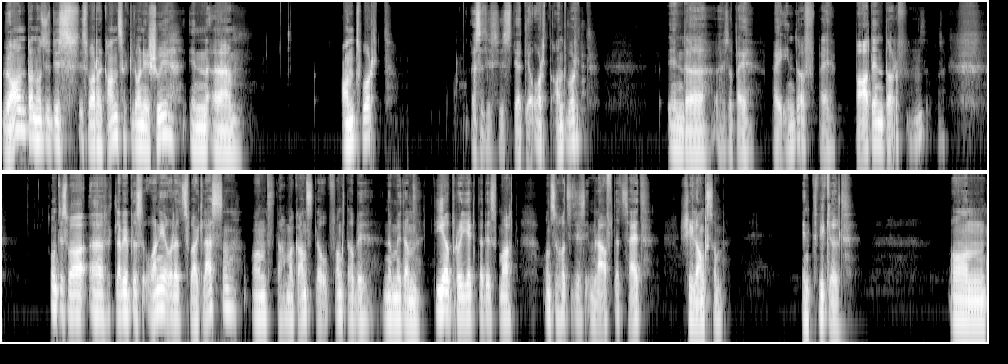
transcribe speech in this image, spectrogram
ja, und dann hat sich das, das war eine ganz kleine Schule in ähm, Antwort. Also das ist der, der Ort Antwort in der, also bei, bei Indorf, bei Badendorf. Und es war, äh, glaube ich, bloß eine oder zwei Klassen. Und da haben wir ganz klar angefangen. Da habe ich nur mit einem Dia-Projektor das gemacht. Und so hat sich das im Laufe der Zeit schon langsam entwickelt. Und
